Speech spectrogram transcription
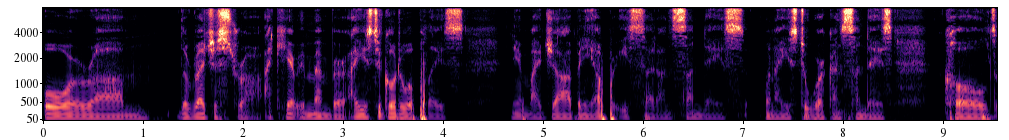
or um, the Registrar. I can't remember. I used to go to a place near my job in the Upper East Side on Sundays when I used to work on Sundays called,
